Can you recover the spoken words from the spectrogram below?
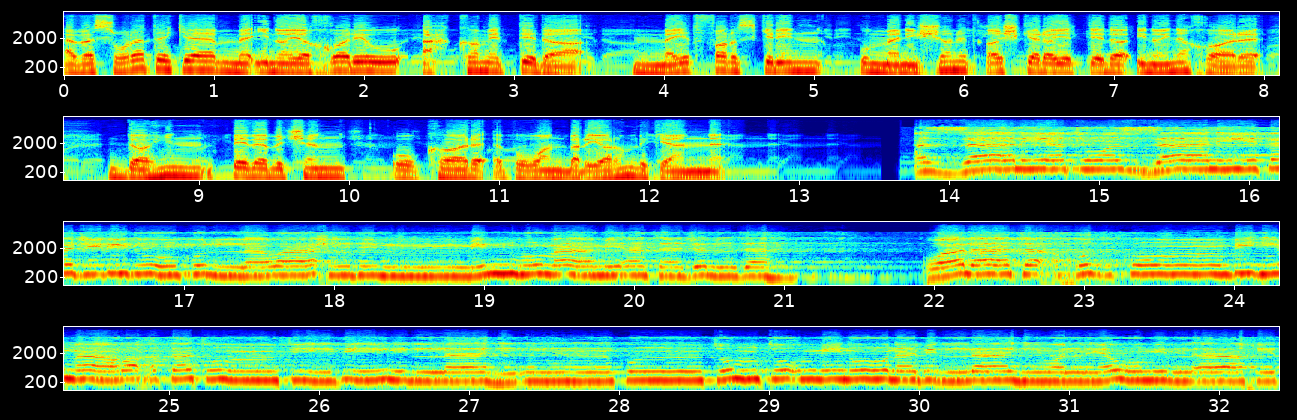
أو صورته که ما اینای خاری و احکام تدا ما ید فرس کرین و منیشانت آشکرای تدا اینای نخار داهین پیوه بچن و کار بوان بریارم بکن. الزانية والزاني فاجلدوا كل واحد منهما مئة جلدة. ولا تأخذكم بهما رأفة في دين الله إن كنتم تؤمنون بالله واليوم الآخر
